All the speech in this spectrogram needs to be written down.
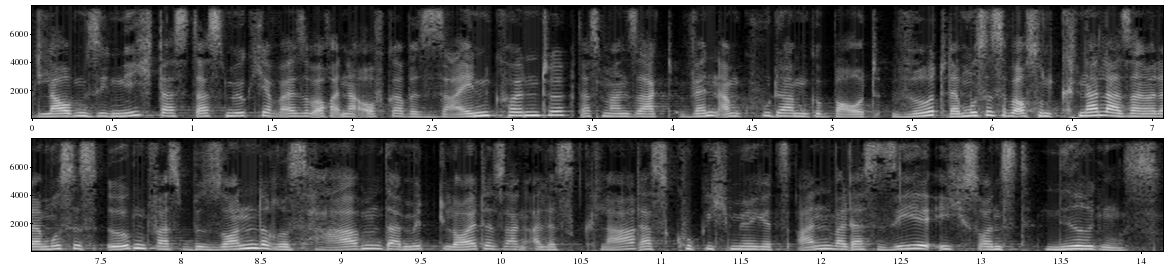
Glauben Sie nicht, dass das möglicherweise auch eine Aufgabe sein könnte, dass man sagt, wenn am Kudamm gebaut wird, da muss es aber auch so ein Knaller sein oder da muss es irgendwas Besonderes haben, damit Leute sagen, alles klar, das gucke ich mir jetzt an, weil das sehe ich sonst nirgends.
